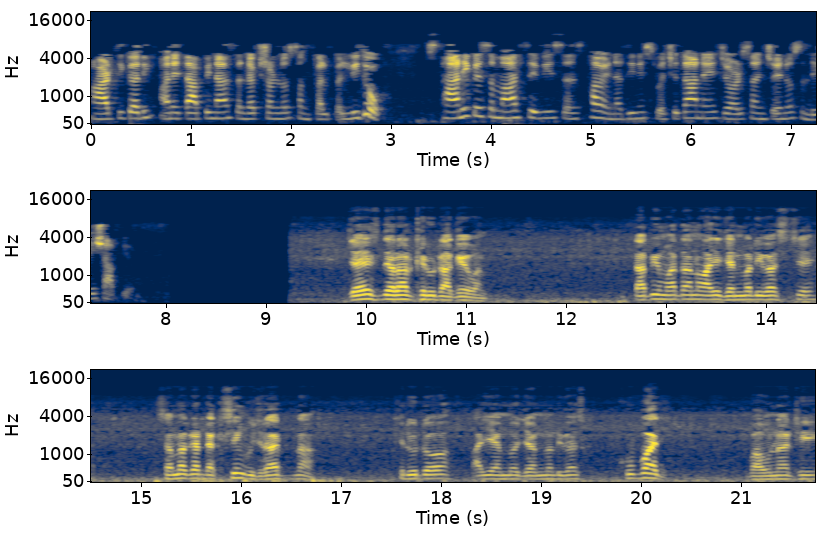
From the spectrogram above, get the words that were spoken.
આરતી કરી અને તાપીના સંરક્ષણનો સંકલ્પ લીધો. સ્થાનિક સમાજસેવી સંસ્થાઓએ નદીની સ્વચ્છતા અને જળ સંચયનો સંદેશ આપ્યો. જયેશ દલાલ ખેડૂત આગેવાન. તાપી માતાનો આજે જન્મદિવસ છે. સમગ્ર દક્ષિણ ગુજરાતના ખેડૂતો આજે એમનો જન્મદિવસ ખૂબ જ ભાવનાથી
